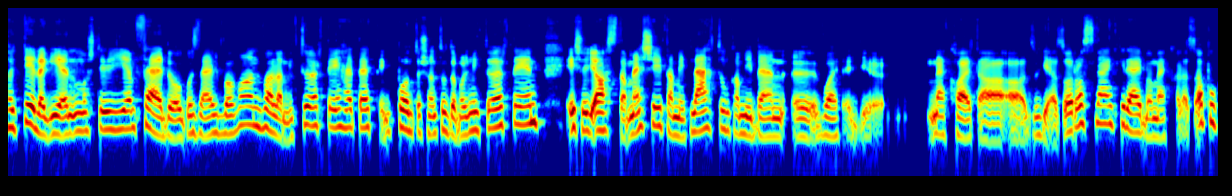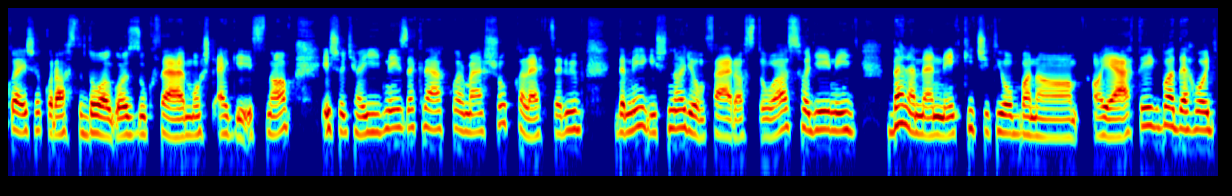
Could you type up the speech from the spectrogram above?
hogy tényleg ilyen, most ilyen feldolgozásban van, valami történhetett, én pontosan tudom, hogy mi történt, és hogy azt a mesét, amit láttunk, amiben ö, volt egy meghalt az, ugye az oroszlán királyban, meghal az apuka, és akkor azt dolgozzuk fel most egész nap, és hogyha így nézek rá, akkor már sokkal egyszerűbb, de mégis nagyon fárasztó az, hogy én így belemennék kicsit jobban a, a játékba, de hogy,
